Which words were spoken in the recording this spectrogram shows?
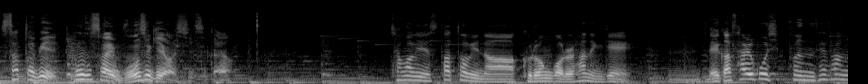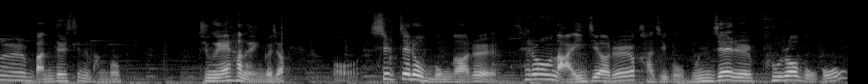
스타트업이 한국 사회에 무엇을 기여할 수 있을까요? 창업인 스타트업이나 그런 거를 하는 게 음, 내가 살고 싶은 세상을 만들 수 있는 방법 중에 하나인 거죠. 어, 실제로 뭔가를 새로운 아이디어를 가지고 문제를 풀어보고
